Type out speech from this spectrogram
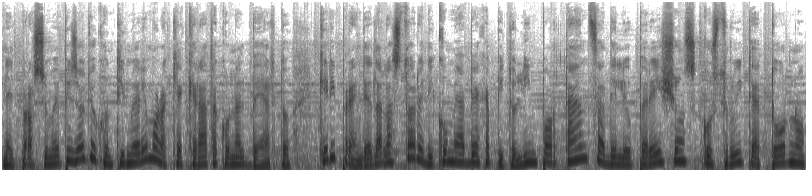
Nel prossimo episodio continueremo la chiacchierata con Alberto, che riprende dalla storia di come abbia capito l'importanza delle operations costruite attorno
